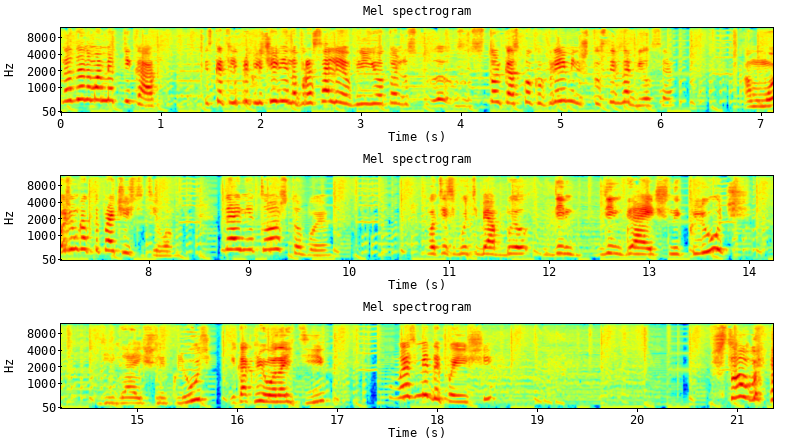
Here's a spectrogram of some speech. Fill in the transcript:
На данный момент никак. Искатели приключений набросали в нее столько осколков времени, что слив забился. А мы можем как-то прочистить его? Да не то чтобы. Вот если бы у тебя был день, деньгаечный ключ. Деньгаечный ключ. И как мне его найти? Возьми да поищи. Чтобы...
